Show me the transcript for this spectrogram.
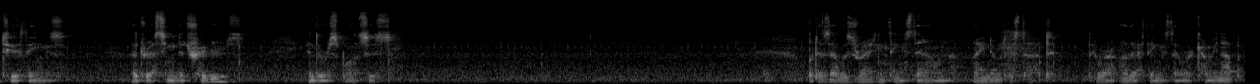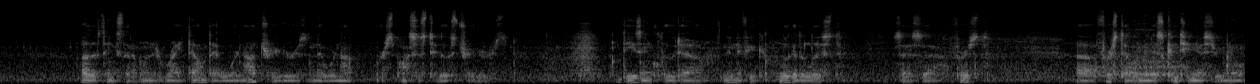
two things, addressing the triggers and the responses. But as I was writing things down, I noticed that there were other things that were coming up other things that I wanted to write down that were not triggers and that were not responses to those triggers. These include, uh, and if you look at the list, it says uh, first, uh, first element is continuous renewal.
